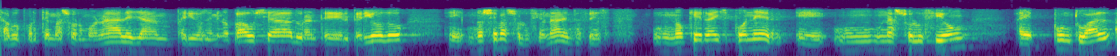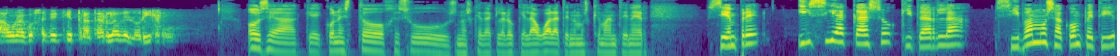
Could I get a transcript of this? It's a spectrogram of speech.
salvo por temas hormonales, ya en periodos de menopausia, durante el periodo, eh, no se va a solucionar. Entonces, no queráis poner eh, una solución eh, puntual a una cosa que hay que tratarla del origen. O sea que con esto, Jesús, nos queda claro que el agua la tenemos que mantener siempre y si acaso quitarla si vamos a competir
